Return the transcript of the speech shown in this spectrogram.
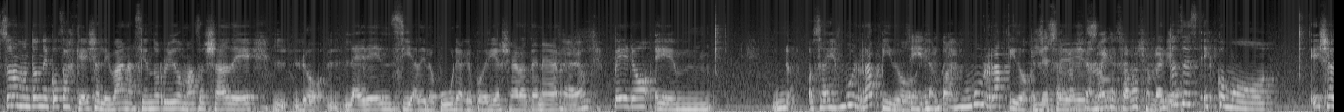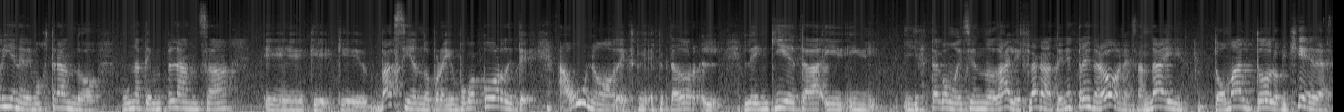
Son un montón de cosas que a ella le van haciendo ruido más allá de lo- la herencia de locura que podría llegar a tener. Claro. Pero em, no, o sea, es muy rápido. Sí, es, tal cual. es muy rápido que El desarrollo, eso. no hay desarrollo en realidad. Entonces es como ella viene demostrando una templanza eh, que, que va siendo por ahí un poco acorde, te- a uno, espectador, le inquieta y, y- y está como diciendo, dale, flaca, tenés tres dragones, andá y tomá todo lo que quieras.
